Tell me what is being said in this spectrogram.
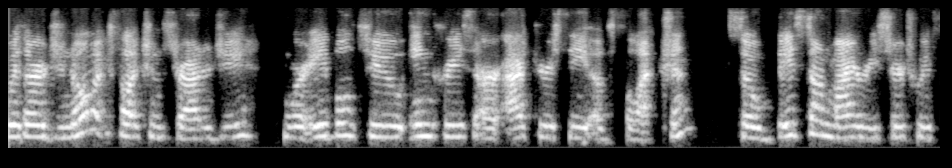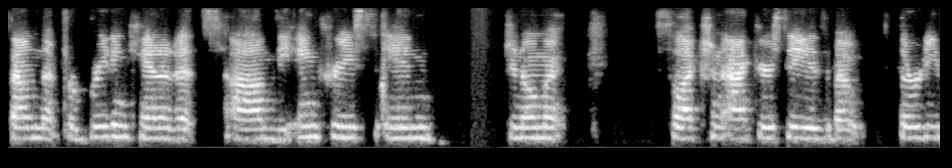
With our genomic selection strategy, we're able to increase our accuracy of selection. So based on my research, we found that for breeding candidates, um, the increase in genomic selection accuracy is about 30%.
